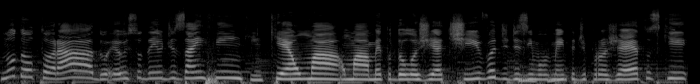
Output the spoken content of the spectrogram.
No doutorado, eu estudei o Design Thinking, que é uma, uma metodologia ativa de desenvolvimento de projetos que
